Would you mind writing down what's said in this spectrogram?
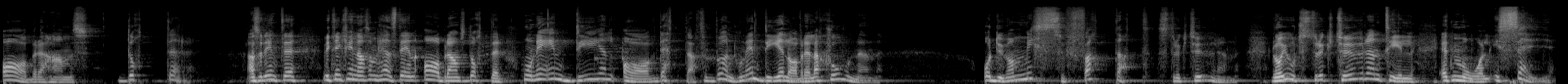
Abrahams dotter. Alltså det är inte vilken kvinna som helst, det är en Abrahams dotter. Hon är en del av detta förbund, hon är en del av relationen. Och du har missuppfattat strukturen. Du har gjort strukturen till ett mål i sig.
